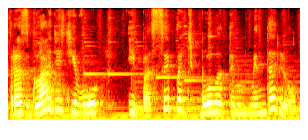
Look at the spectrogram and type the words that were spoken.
разгладить его и посыпать молотым миндалем.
